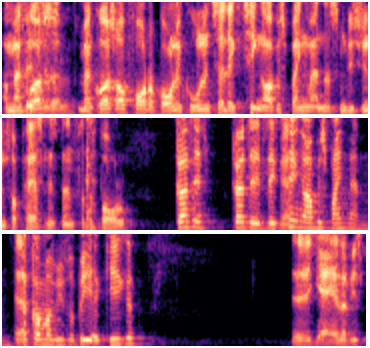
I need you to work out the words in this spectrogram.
Og man kunne, også, man kunne også opfordre borgerne i Kolin til at lægge ting op i springvandet, som de synes var passende i stedet for ja. The Ball. Gør det, gør det. Læg Ja. ting op i springvandet. Ja. Så kommer vi forbi og kigger. Øh, ja, eller vi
